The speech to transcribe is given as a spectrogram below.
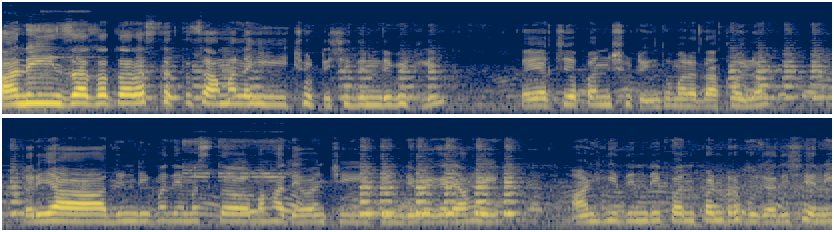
आणि जागा तर रस्त्यातच आम्हाला ही छोटीशी दिंडी भेटली. तर याची पण शूटिंग तुम्हाला दाखवलं. तर या दिंडीमध्ये मस्त महादेवांची दिंडी वगैरे आहे. आणि ही दिंडी पण पंढरपूरच्या दिशेने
